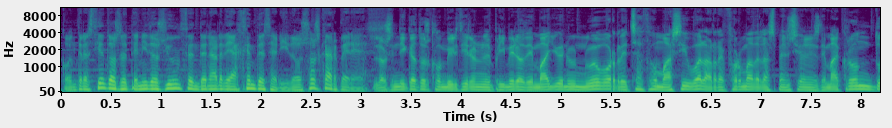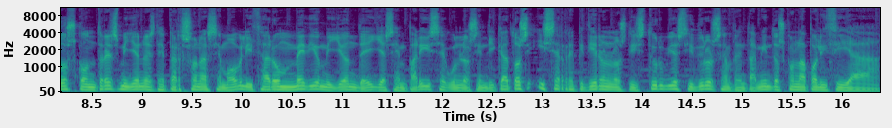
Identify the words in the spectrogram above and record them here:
con 300 detenidos y un centenar de agentes heridos. Oscar Pérez. Los sindicatos convirtieron el primero de mayo en un nuevo rechazo masivo a la reforma de las pensiones de Macron. 2,3 millones de personas se movilizaron, medio millón de ellas en París, según los sindicatos, y se repitieron los disturbios y duros enfrentamientos con la policía.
